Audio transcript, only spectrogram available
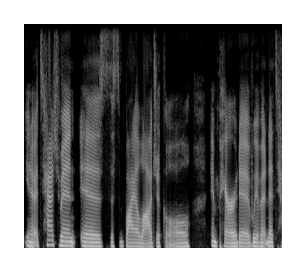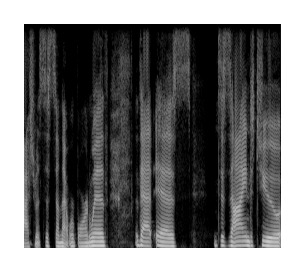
you know attachment is this biological imperative we have an attachment system that we're born with that is designed to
